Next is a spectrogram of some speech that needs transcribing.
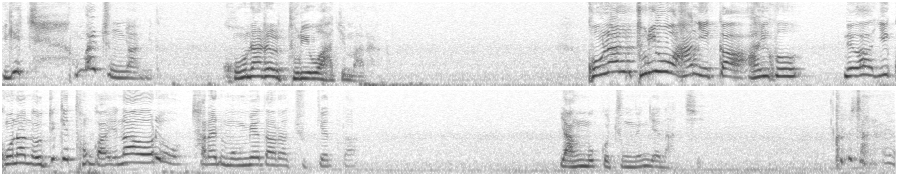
이게 정말 중요합니다. 고난을 두려워하지 말아라. 고난 두려워하니까, 아이고, 내가 이 고난 어떻게 통과해? 나 어려워. 차라리 목매달아 죽겠다. 약 먹고 죽는 게 낫지. 그러잖아요.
